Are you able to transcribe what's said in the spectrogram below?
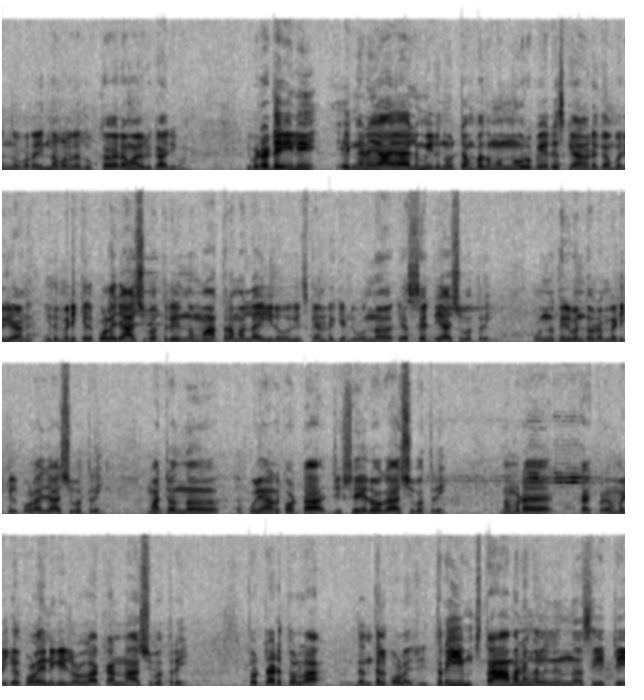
എന്ന് പറയുന്ന വളരെ ദുഃഖകരമായ ഒരു കാര്യമാണ്. ഇവിടെ ഡെയിലി എങ്ങനെയായാലും ഇരുന്നൂറ്റമ്പത് മുന്നൂറ് പേര് സ്കാൻ എടുക്കാൻ വരികയാണ്. ഇത് മെഡിക്കൽ കോളേജ് ആശുപത്രിയിൽ നിന്ന് മാത്രമല്ല ഈ രോഗി സ്കാൻ എടുക്കേണ്ടി ഒന്ന് എസ് എ ടി ആശുപത്രി ഒന്ന് തിരുവനന്തപുരം മെഡിക്കൽ കോളേജ് ആശുപത്രി മറ്റൊന്ന് പുലിയാർക്കോട്ട ക്ഷയരോഗ ആശുപത്രി നമ്മുടെ മെഡിക്കൽ കോളേജിന് കീഴിലുള്ള കണ്ണാശുപത്രി തൊട്ടടുത്തുള്ള ദന്തൽ കോളേജ് ഇത്രയും സ്ഥാപനങ്ങളിൽ നിന്ന് സി ടി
